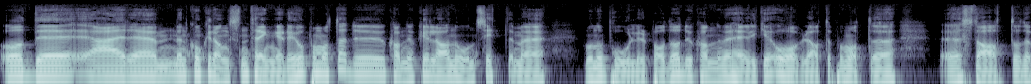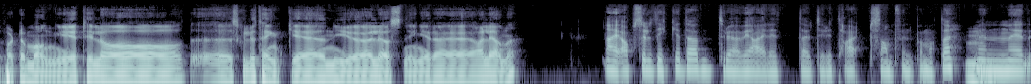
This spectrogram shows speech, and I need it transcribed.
Og det er, eh, men konkurransen trenger det jo, på en måte. Du kan jo ikke la noen sitte med monopoler på det, og du kan vel heller ikke overlate på en måte stat og departementer til å skulle tenke nye løsninger alene? Nei, absolutt ikke. Da tror jeg vi er et autoritært samfunn, på en måte. Mm. Men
